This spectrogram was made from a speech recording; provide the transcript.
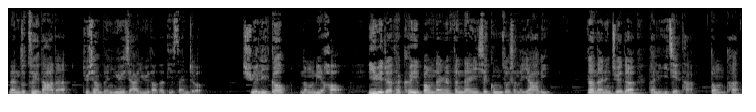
难度最大的，就像文月家遇到的第三者，学历高、能力好，意味着他可以帮男人分担一些工作上的压力，让男人觉得他理解他、懂他，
